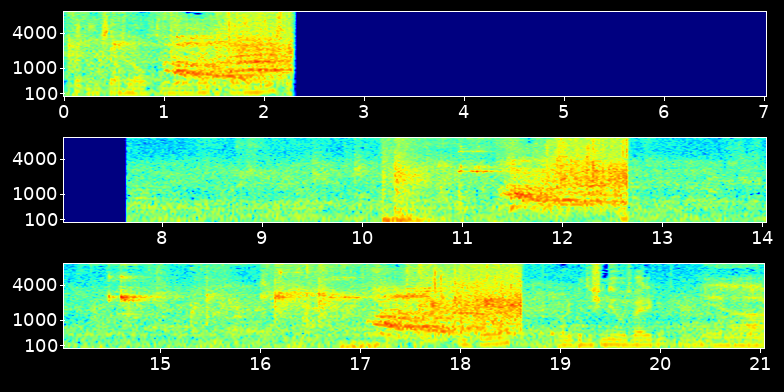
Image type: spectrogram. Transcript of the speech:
Het lijkt zelfs wel of hij uh, beter speelt dan de conditioneel is, weet ik niet. Ja,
